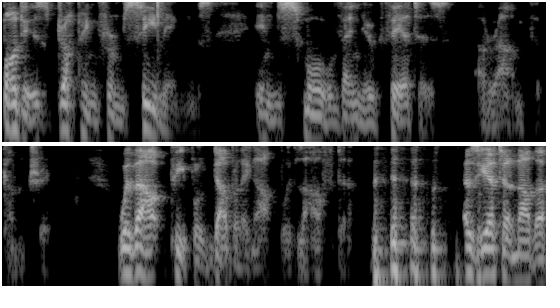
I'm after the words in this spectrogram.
bodies dropping from ceilings in small venue theatres around the country without people doubling up with laughter. As yet another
